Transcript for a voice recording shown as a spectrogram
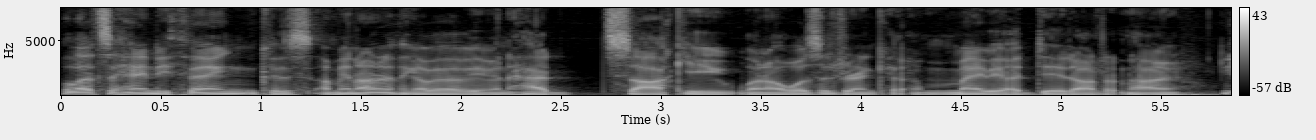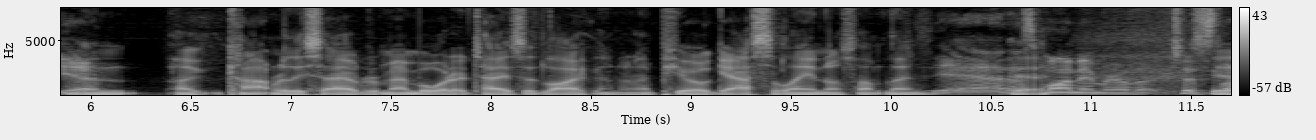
Well, that's a handy thing because I mean I don't think I've ever even had sake when I was a drinker. Maybe I did. I don't know. Yeah. And I can't really say I would remember what it tasted like. I don't know, pure gasoline or something. Yeah, that's Yeah. my memory of it. Just Yeah.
